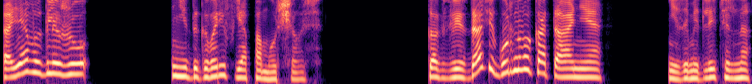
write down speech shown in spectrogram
а я выгляжу...» Не договорив, я поморщилась. «Как звезда фигурного катания», незамедлительно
